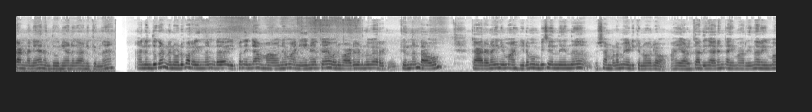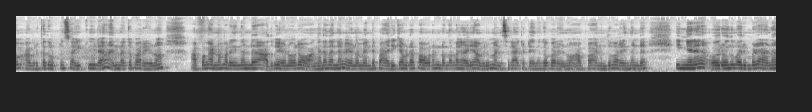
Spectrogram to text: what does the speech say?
കണ്ണനെ അനന്തൂനെയാണ് കാണിക്കുന്നത് അനന്തു കണ്ണനോട് പറയുന്നുണ്ട് ഇപ്പം നിന്റെ അമ്മാവനും അനിയനൊക്കെ ഒരുപാട് കിടന്ന് വിറയ്ക്കുന്നുണ്ടാവും. കാരണം ഇനി മഹിയുടെ മുമ്പിൽ ചെന്ന് നിന്ന് ശമ്പളം മേടിക്കണമല്ലോ. അയാൾക്ക് അധികാരം കൈമാറി എന്ന് പറയുമ്പം അവർക്കത് ഒട്ടും സഹിക്കൂല എന്നൊക്കെ പറയണു അപ്പം കണ്ണൻ പറയുന്നുണ്ട് അത് വേണമല്ലോ. അങ്ങനെ തന്നെ വേണം. എന്റെ ഭാര്യയ്ക്ക് അവിടെ പവർ ഉണ്ടെന്നുള്ള കാര്യം അവരും മനസ്സിലാക്കട്ടെ എന്നൊക്കെ പറയണു അപ്പോൾ അനന്ത് പറയുന്നുണ്ട് ഇങ്ങനെ ഓരോന്ന് വരുമ്പോഴാണ്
